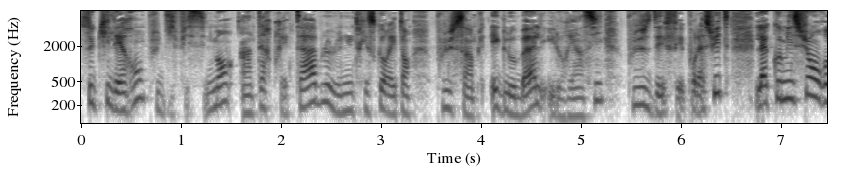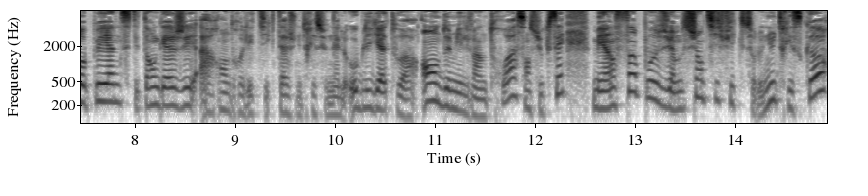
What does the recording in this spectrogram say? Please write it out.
ce qui les rend plus difficilement interprétables. Le Nutri-Score étant plus simple et global, il aurait ainsi plus d'effets. Pour la suite, la Commission européenne s'était engagée à rendre l'étiquetage nutritionnel obligatoire en 2023, sans succès, mais un symposium scientifique sur le Nutri-Score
